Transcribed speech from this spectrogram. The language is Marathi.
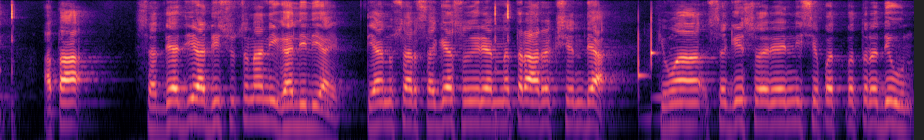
आता सध्या जी अधिसूचना निघालेली आहे त्यानुसार सगळ्या सोयऱ्यांना तर आरक्षण द्या किंवा सगळे सोयऱ्यांनी शपथपत्र देऊन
